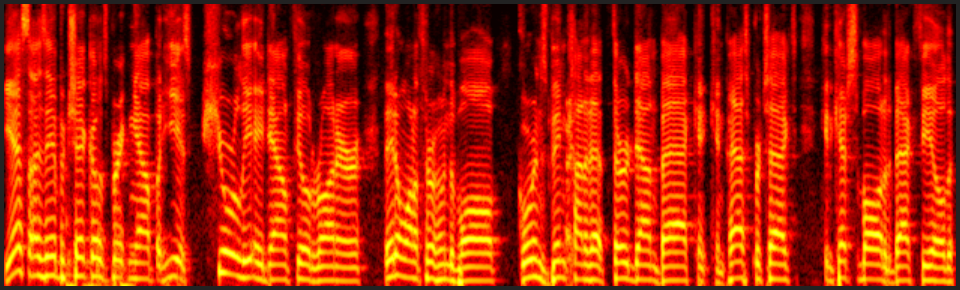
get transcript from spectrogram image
yes, Isaiah Pacheco is breaking out, but he is purely a downfield runner. They don't want to throw him the ball. Gordon's been kind of that third down back, can, can pass protect, can catch the ball out of the backfield,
